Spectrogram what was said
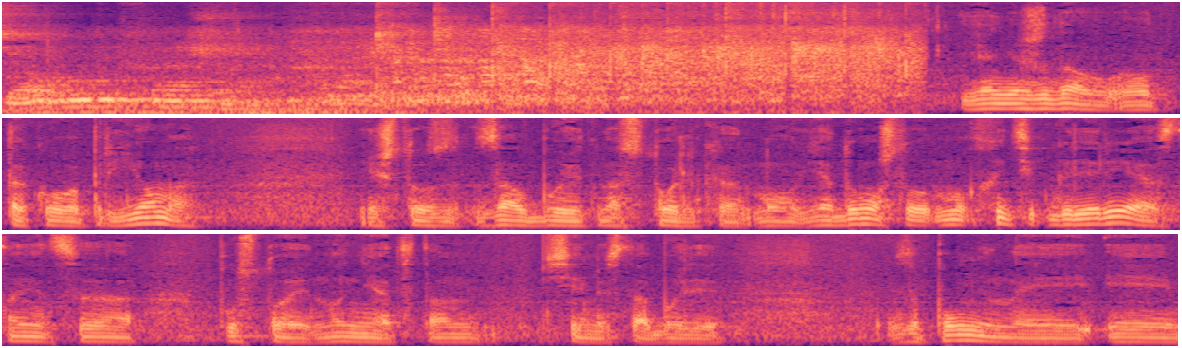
Все будет хорошо. Я не ожидал вот такого приема, и что зал будет настолько... Ну, я думал, что ну, хоть галерея останется пустой, но нет, там все места были заполнены, и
